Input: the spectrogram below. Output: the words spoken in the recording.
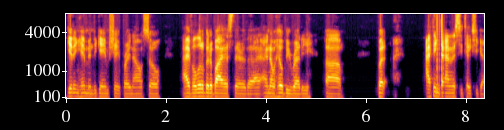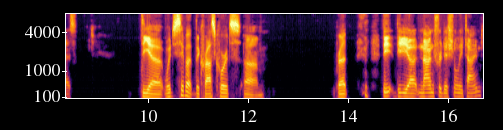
getting him into game shape right now. So I have a little bit of bias there that I, I know he'll be ready. Um, but I think Dynasty takes you guys. The uh, what'd you say about the cross courts, um, Brett? The the uh, non-traditionally timed.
